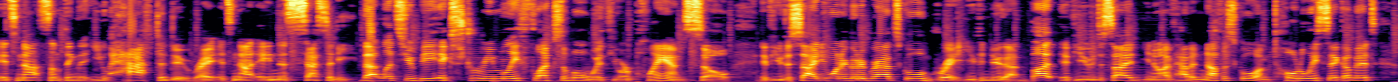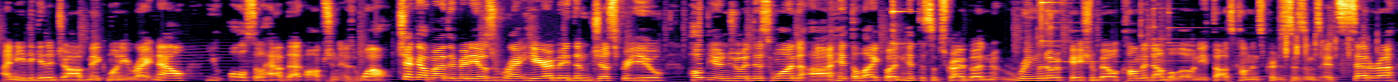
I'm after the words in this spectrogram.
it's not something that you have to do, right? It's not a necessity. That lets you be extremely flexible with your plans. So if you decide you wanna go to grad school, great, you can do that. But if you decide, you know, I've had enough of school, I'm totally sick of it, I need to get a job, make money right now, you also have that option as well. Check out my other videos right here. I made them just for you. Hope you enjoyed this one. Uh, hit the like button, hit the subscribe button, ring the notification bell, comment down below any thoughts, comments, criticisms, etc.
